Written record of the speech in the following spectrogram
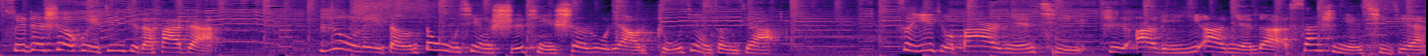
随着社会经济的发展。肉类等动物性食品摄入量逐渐增加。自1982年起至2012年的30年期间，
